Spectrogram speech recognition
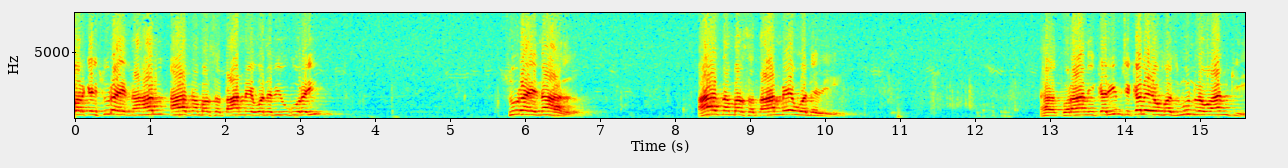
ور کوي سوره نحل، آیت نمبر 97 و نبی وګورئ سوره نحل، آیت نمبر 97 و نبی۔ قرآن کریم چې کله یو مضمون روان کی،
